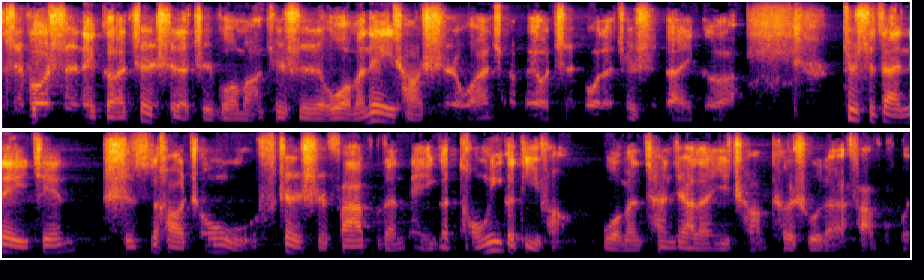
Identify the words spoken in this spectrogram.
直播是那个正式的直播嘛？就是我们那一场是完全没有直播的，就是在一个，就是在那一间十四号中午正式发布的那一个同一个地方，我们参加了一场特殊的发布会。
